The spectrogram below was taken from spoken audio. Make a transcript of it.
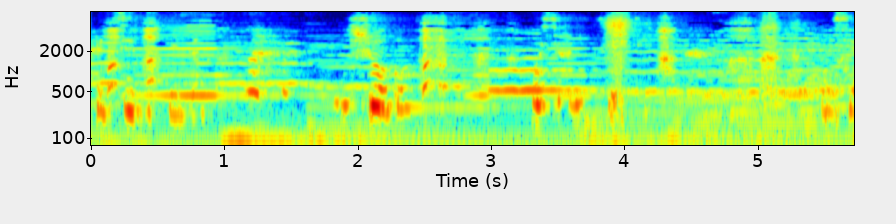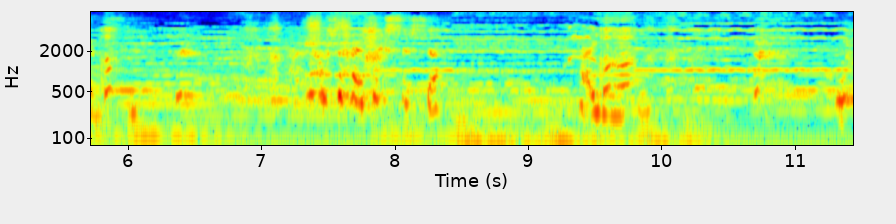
还记不记得你说过，我像你姐姐？我相信，他要是还在世上，他一定会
